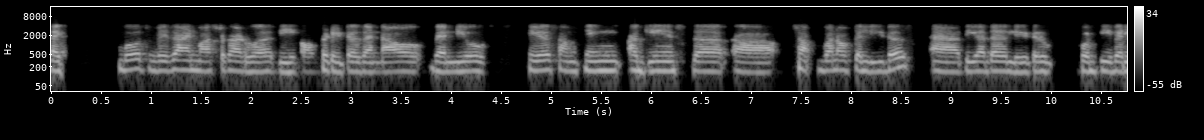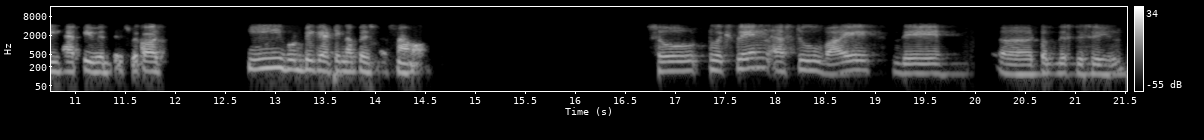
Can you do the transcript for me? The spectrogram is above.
like both Visa and Mastercard were the competitors, and now when you hear something against the uh, some, one of the leaders, uh, the other leader would be very happy with this because he would be getting a business now. So to explain as to why they uh, took this decision,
